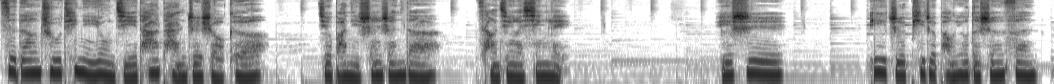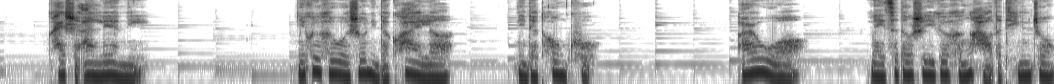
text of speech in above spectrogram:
自当初听你用吉他弹这首歌，就把你深深的藏进了心里。于是，一直披着朋友的身份，开始暗恋你。你会和我说你的快乐，你的痛苦，而我，每次都是一个很好的听众。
